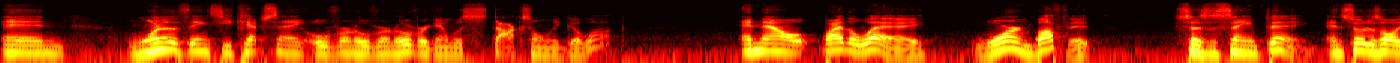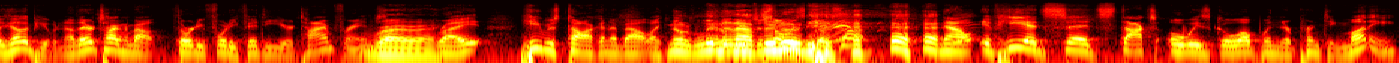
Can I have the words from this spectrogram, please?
And one of the things he kept saying over and over and over again was stocks only go up. And now, by the way, Warren Buffett says the same thing. And so does all these other people. Now they're talking about 30, 40, 50 year time frames. Right, right. Right? He was talking about like, no, literally just always goes up. now, if he had said stocks always go up when they're printing money,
